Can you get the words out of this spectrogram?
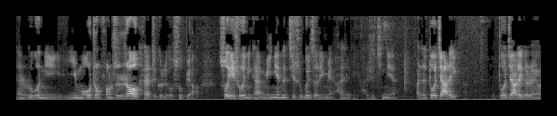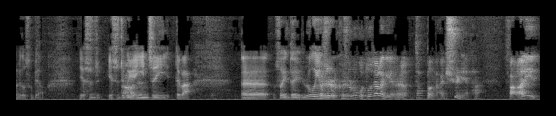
但如果你以某种方式绕开这个流速表，所以说你看明年的技术规则里面，还是还是今年，反正多加了一个，多加了一个燃油流速表，也是也是这个啊原因之一，对吧？呃，所以对，如果有可是可是如果多加了一个人，它本来去年它法拉利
